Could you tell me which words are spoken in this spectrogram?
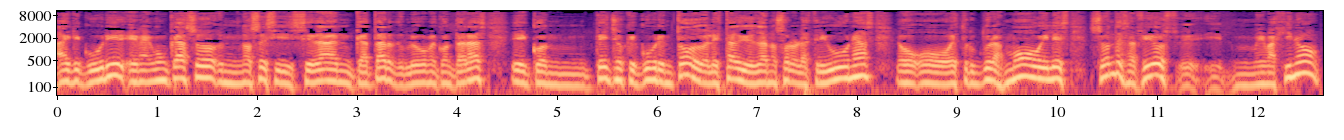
hay que cubrir, en algún caso, no sé si se da en Qatar, luego me contarás, con techos que cubren todo el estadio, ya no solo las tribunas o, estructuras móviles. Son desafíos, eh, me imagino,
